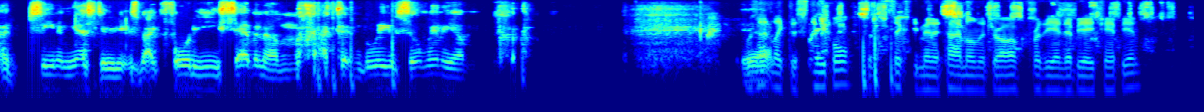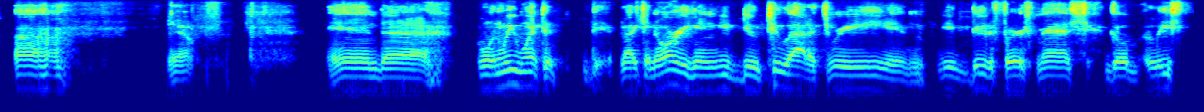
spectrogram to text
I'd seen them yesterday. It was like 47 of them. I couldn't believe so many of them. Was that like the staple, the sixty minute time limit draw for the NWA champion? Uh huh. Yeah. And uh, when we went to, like in Oregon, you'd do two out of three, and you'd do the first match, go at least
